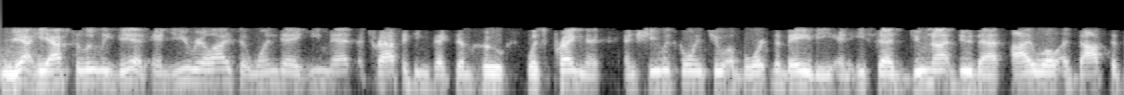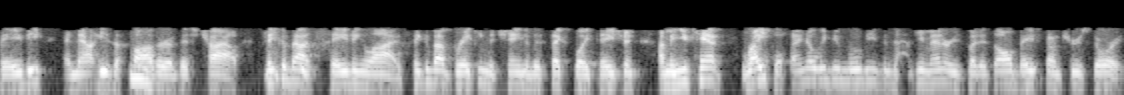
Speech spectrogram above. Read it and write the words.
Yeah, he absolutely did. And you realize that one day he met a trafficking victim who was pregnant and she was going to abort the baby. And he said, do not do that. I will adopt the baby. And now he's a hmm. father mm. of this child. Think about saving lives. Think about breaking the chain of this exploitation. I mean, you can't write this. I know we do movies and documentaries, but it's all based on true stories.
